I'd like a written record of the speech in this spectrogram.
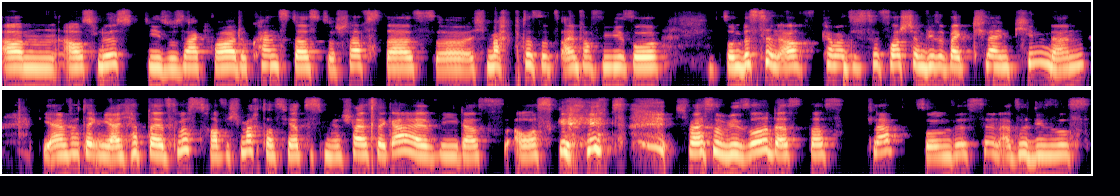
ähm, auslöst, die so sagt, boah, du kannst das, du schaffst das, äh, ich mache das jetzt einfach wie so, so ein bisschen auch, kann man sich so vorstellen, wie so bei kleinen Kindern, die einfach denken, ja, ich habe da jetzt Lust drauf, ich mache das jetzt, ist mir scheißegal, wie das ausgeht. Ich weiß sowieso, dass das klappt so ein bisschen. Also dieses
